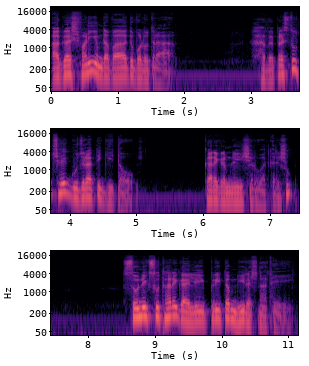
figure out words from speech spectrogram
આકાશવાણી અમદાવાદ, વડોદરા. હવે પ્રસ્તુત છે ગુજરાતી ગીતો. કાર્યક્રમની શરૂઆત કરીશું. સોનિક સુથારે ગાયેલી પ્રીતમની રચનાથી.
